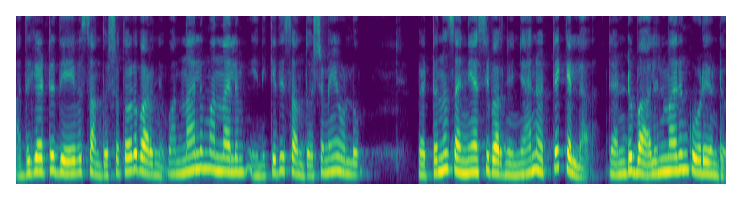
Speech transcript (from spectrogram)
അത് കേട്ട് ദേവ് സന്തോഷത്തോട് പറഞ്ഞു വന്നാലും വന്നാലും എനിക്കിത് സന്തോഷമേ ഉള്ളൂ. പെട്ടെന്ന് സന്യാസി പറഞ്ഞു ഞാൻ ഒറ്റയ്ക്കല്ല രണ്ട് ബാലന്മാരും കൂടെയുണ്ട്.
